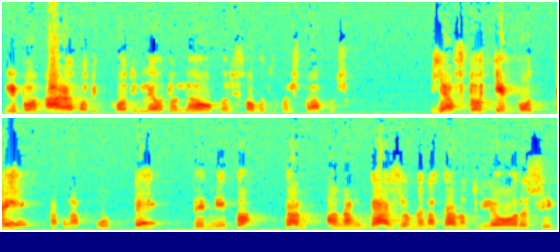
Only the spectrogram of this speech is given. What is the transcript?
Λοιπόν, άρα ό,τι, ό,τι λέω το λέω χωρίς φόβο και χωρίς πάθος. Γι' αυτό και ποτέ, αλλά ποτέ δεν είπα καν αναγκάζομαι να κάνω τηλεόραση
